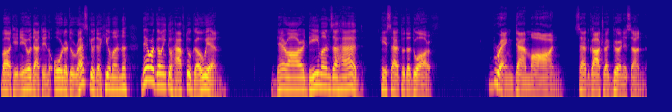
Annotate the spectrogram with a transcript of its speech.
but he knew that in order to rescue the human, they were going to have to go in. There are demons ahead, he said to the dwarf. Bring them on, said Gotrek Gurnisson.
